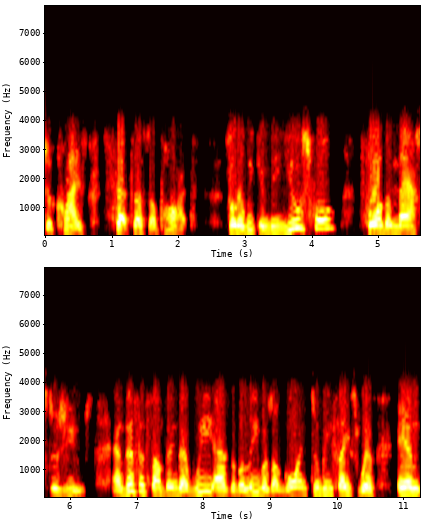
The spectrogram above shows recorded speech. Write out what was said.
to Christ sets us apart so that we can be useful for the master's use. And this is something that we as the believers are going to be faced with in,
